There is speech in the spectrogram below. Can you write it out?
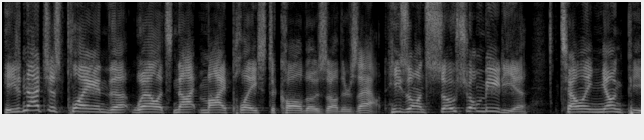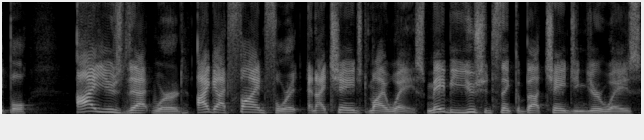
he's not just playing the, well, it's not my place to call those others out. He's on social media telling young people, I used that word, I got fined for it, and I changed my ways. Maybe you should think about changing your ways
